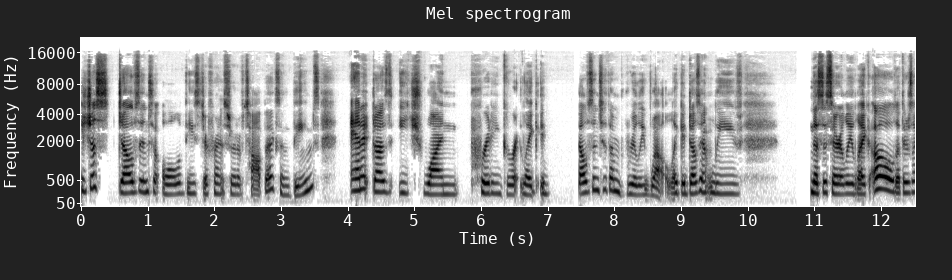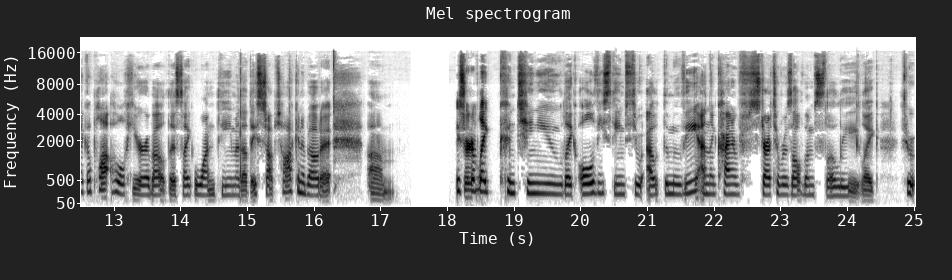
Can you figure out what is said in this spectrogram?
it just delves into all of these different sort of topics and themes and it does each one pretty great like it delves into them really well. Like it doesn't leave necessarily like oh that there's like a plot hole here about this like one theme and that they stop talking about it. Um they sort of like continue like all of these themes throughout the movie and then kind of start to resolve them slowly like through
